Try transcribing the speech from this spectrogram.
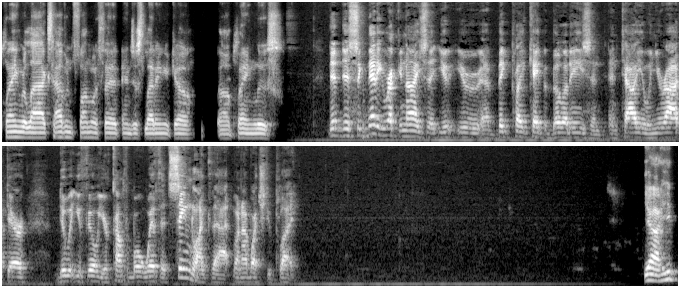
playing relaxed, having fun with it, and just letting it go, uh, playing loose. Did, did Cignetti recognize that you you have big play capabilities and, and tell you when you're out there, do what you feel you're comfortable with? It seemed like that when I watched you play. Yeah, he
